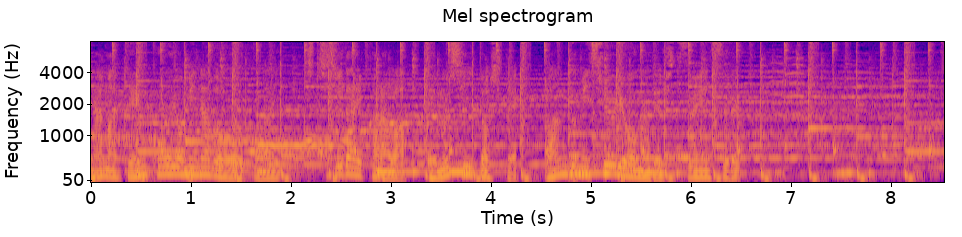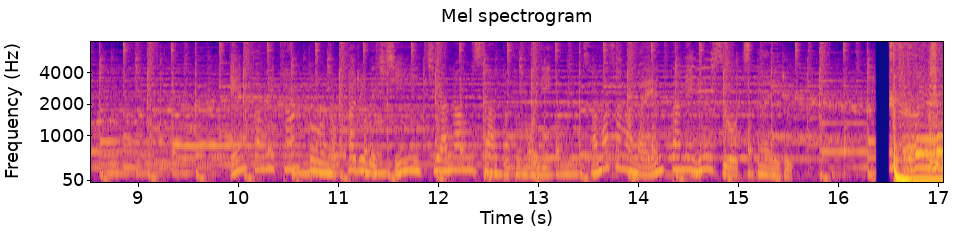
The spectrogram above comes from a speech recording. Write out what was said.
生原稿読みなどを行い7時台からは MC として番組終了まで出演する。エンタメ担当の軽部真一アナウンサーとともに様々なエンタメニュースを伝える。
